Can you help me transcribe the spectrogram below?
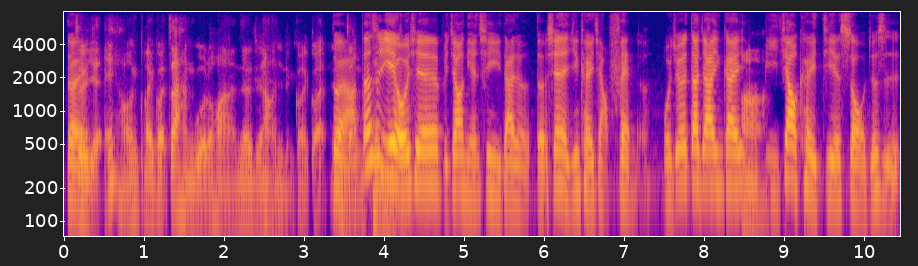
对，就也哎，好像怪怪，在韩国的话，那就觉得好像有点怪怪。对啊，但是也有一些比较年轻一代的的，现在已经可以讲 fan 了，我觉得大家应该比较可以接受，就是。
